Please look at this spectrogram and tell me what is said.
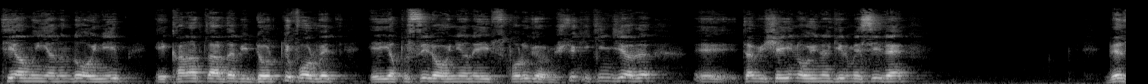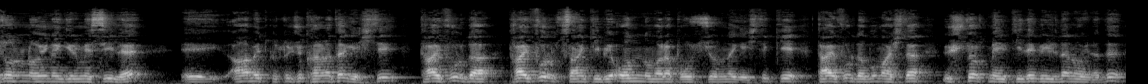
Tiam'ın yanında oynayıp e, kanatlarda bir dörtlü forvet e, yapısıyla oynayan Eyüp Spor'u görmüştük. İkinci yarı e, tabii şeyin oyuna girmesiyle Bezo'nun oyuna girmesiyle e, Ahmet Kutucu kanata geçti. Tayfur da Tayfur sanki bir 10 numara pozisyonuna geçti ki Tayfur da bu maçta 3-4 mevkide birden oynadı.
